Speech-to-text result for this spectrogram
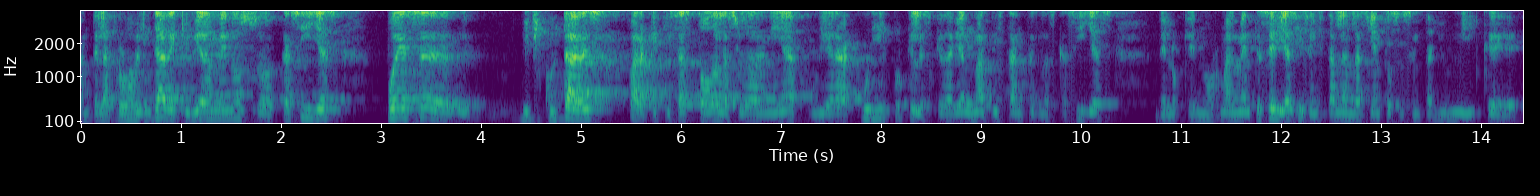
ante la probabilidad de que hubiera menos casillas, pues eh, dificultades para que quizás toda la ciudadanía pudiera acudir porque les quedarían más distantes las casillas de lo que normalmente sería si se instalan las 161 mil que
